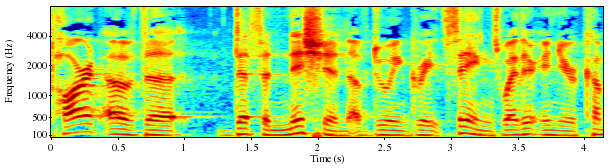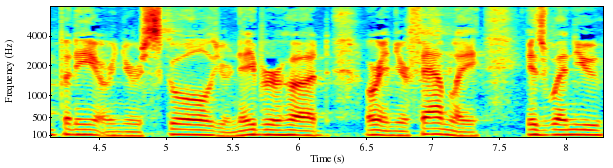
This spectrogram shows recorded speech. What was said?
Part of the definition of doing great things, whether in your company or in your school, your neighborhood, or in your family, is when you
